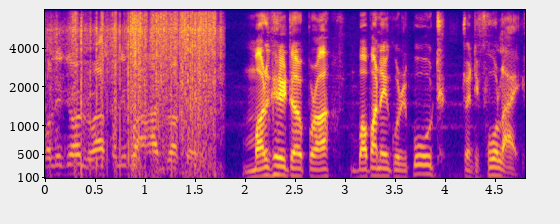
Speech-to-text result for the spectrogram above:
কলেজৰ ল'ৰা ছোৱালীবোৰ অহা যোৱা কৰে। মার্ঘেরিটার পৰা বাবানেগো রিপোর্ট টোয়েন্টি ফোর লাইভ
